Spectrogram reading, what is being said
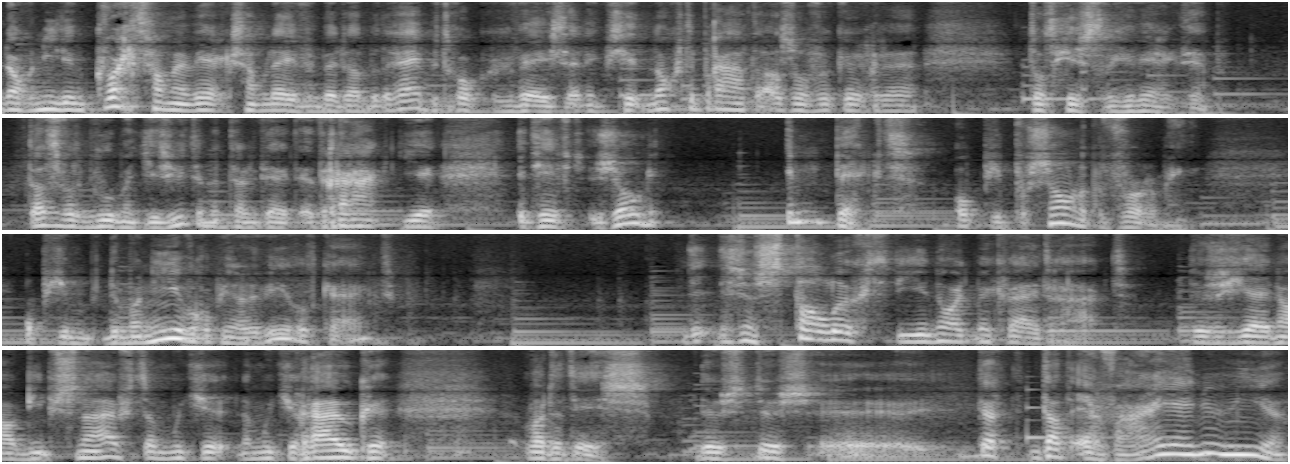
nog niet een kwart van mijn werkzaam leven bij dat bedrijf betrokken geweest. En ik zit nog te praten alsof ik er uh, tot gisteren gewerkt heb. Dat is wat ik bedoel met je mentaliteit. Het raakt je, het heeft zo'n impact op je persoonlijke vorming. Op je, de manier waarop je naar de wereld kijkt dit is een stallucht die je nooit meer kwijtraakt. Dus als jij nou diep snuift, dan moet je, dan moet je ruiken wat het is. Dus, dus uh, dat, dat ervaar jij nu hier.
